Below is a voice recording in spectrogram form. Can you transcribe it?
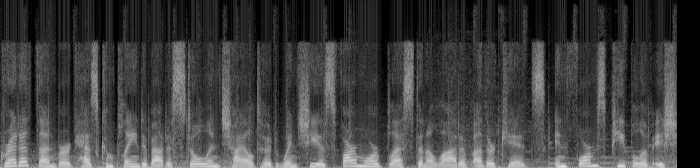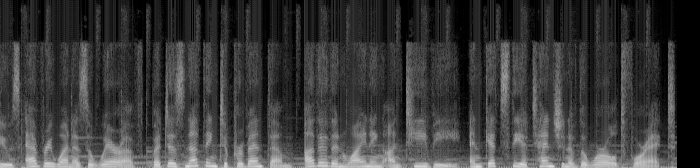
Greta Thunberg has complained about a stolen childhood when she is far more blessed than a lot of other kids, informs people of issues everyone is aware of but does nothing to prevent them, other than whining on TV, and gets the attention of the world for it.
